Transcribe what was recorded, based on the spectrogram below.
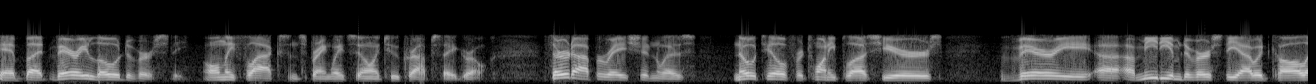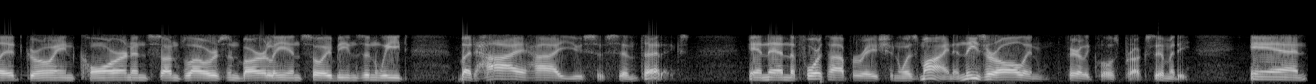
Uh, but very low diversity. Only flax and spring wheat's the only two crops they grow. Third operation was no till for 20 plus years. Very uh, a medium diversity, I would call it, growing corn and sunflowers and barley and soybeans and wheat, but high, high use of synthetics. And then the fourth operation was mine, and these are all in fairly close proximity. And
